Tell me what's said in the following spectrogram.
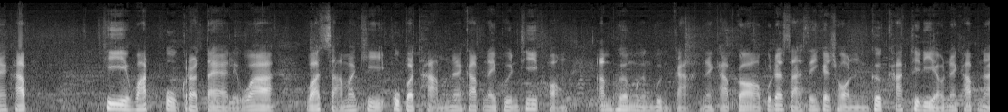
นะครับ ที่วัดภูกระแตหรือว่าวัดสามัคคีอุปถัมภ์นะครับในพื้นที่ของอำเภอเมืองบึงกาฬนะครับ ก็พุทธศาสนิกชนคึกคักทีเดียวนะครับใน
